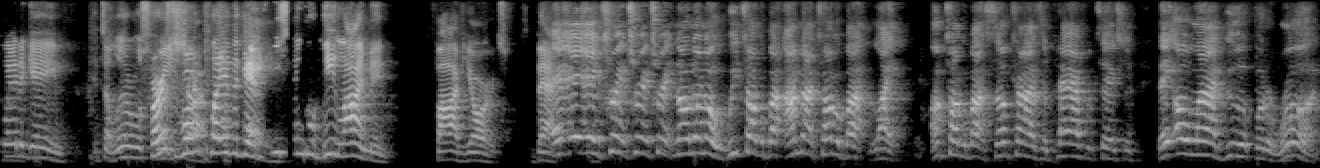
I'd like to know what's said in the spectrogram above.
play of the game. It's a literal First run screenshot play of the game. Every single D lineman five yards back. Hey, hey, hey, Trent, Trent, Trent. No, no, no. We talk about. I'm not talking about like. I'm talking about sometimes in pass protection, they O line good for the run.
